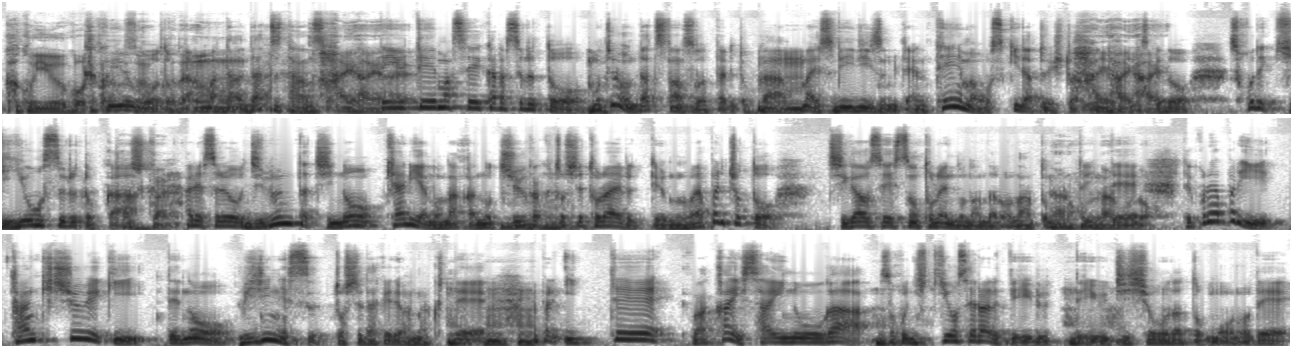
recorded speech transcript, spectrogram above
核融合とか。核融合とか、また脱炭素っていうテーマ性からすると、もちろん脱炭素だったりとか、まあ SDGs みたいなテーマを好きだという人はいるんですけど、そこで起業するとか、あるいはそれを自分たちのキャリアの中の中核として捉えるっていうのは、やっぱりちょっと違う性質のトレンドなんだろうなと思っていて、で、これやっぱり短期収益でのビジネスとしてだけではなくて、やっぱり一定若い才能がそこに引き寄せられているっていう事象だと思うので、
